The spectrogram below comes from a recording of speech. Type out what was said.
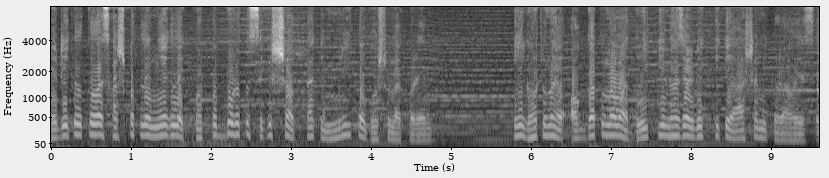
মেডিকেল কলেজ হাসপাতালে নিয়ে গেলে কর্তব্যরত চিকিৎসক তাকে মৃত ঘোষণা করেন। এই ঘটনায় অজ্ঞাতনামা দুই তিন হাজার ব্যক্তিকে আসামি করা হয়েছে।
